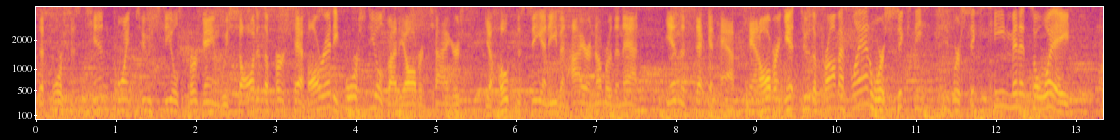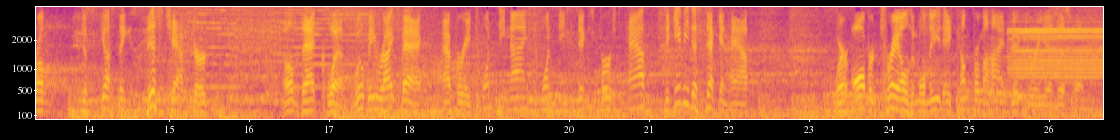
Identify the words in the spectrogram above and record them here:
that forces 10.2 steals per game. We saw it in the first half. Already four steals by the Auburn Tigers. You hope to see an even higher number than that in the second half. Can Auburn get to the promised land? We're 60. We're 16 minutes away from discussing this chapter of that quest. We'll be right back after a 29 26 first half to give you the second half where Auburn trails and will need a come from behind victory in this one.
